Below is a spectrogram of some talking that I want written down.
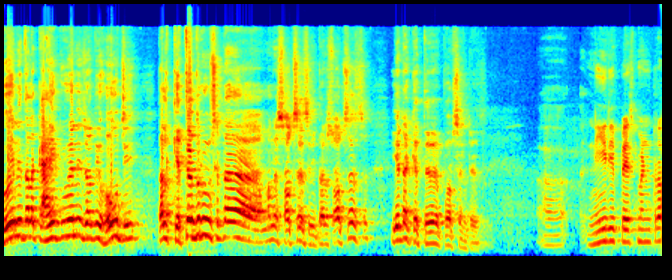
ହୁଏନି ତାହେଲେ କାହିଁକି ହୁଏନି ଯଦି ହେଉଛି ତାହେଲେ କେତେ ଦୂର ସେଇଟା ମାନେ ସକ୍ସେସ୍ ହେଇପାରେ ସକ୍ସେସ୍ ଇଏଟା କେତେ ପରସେଣ୍ଟେଜ୍ ନି ରିପ୍ଲେସମେଣ୍ଟର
